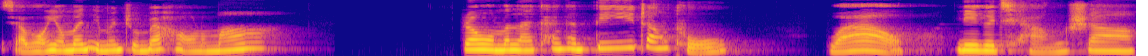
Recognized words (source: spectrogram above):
小朋友们，你们准备好了吗？让我们来看看第一张图。哇哦！那个墙上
